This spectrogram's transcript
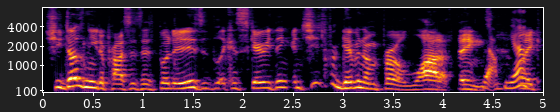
she does need to process this, but it is like a scary thing, and she's forgiven him for a lot of things. Yeah. Yeah. Like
